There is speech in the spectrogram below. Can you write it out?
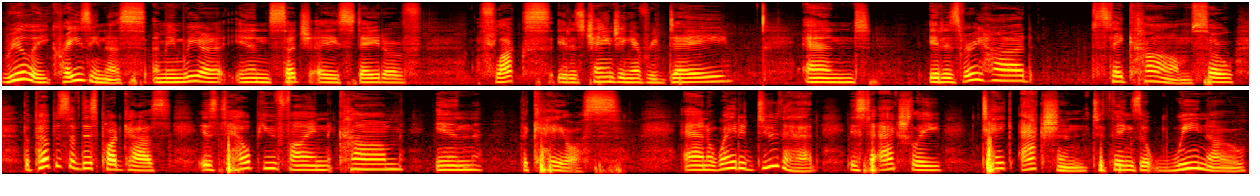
really craziness. I mean, we are in such a state of flux, it is changing every day, and it is very hard stay calm. So, the purpose of this podcast is to help you find calm in the chaos. And a way to do that is to actually take action to things that we know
